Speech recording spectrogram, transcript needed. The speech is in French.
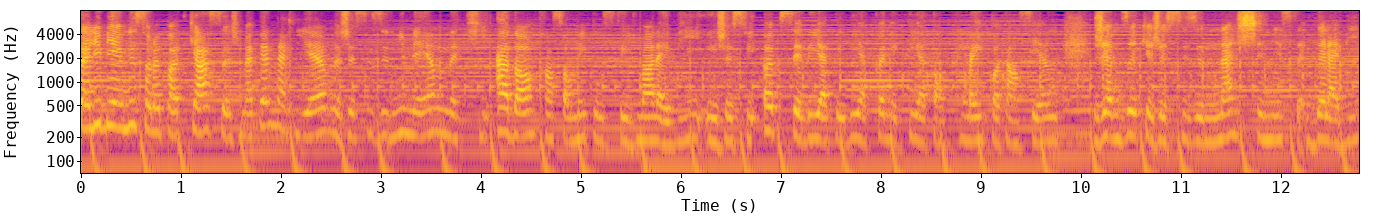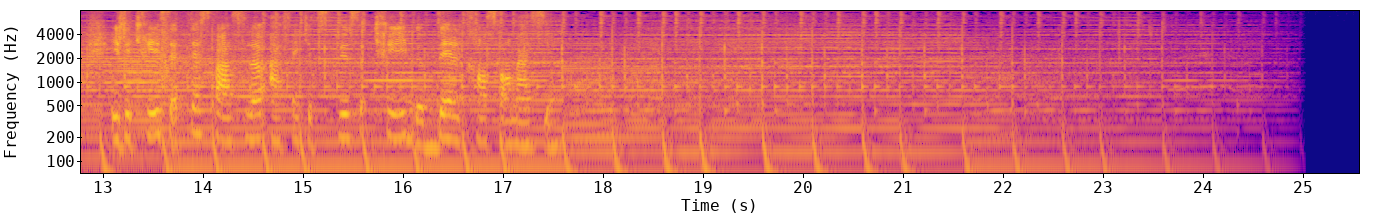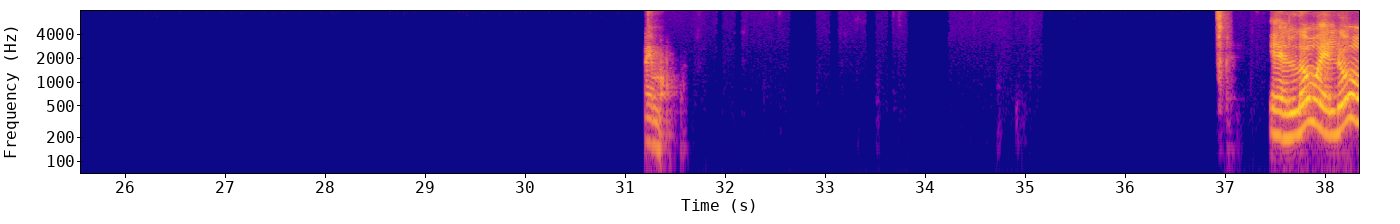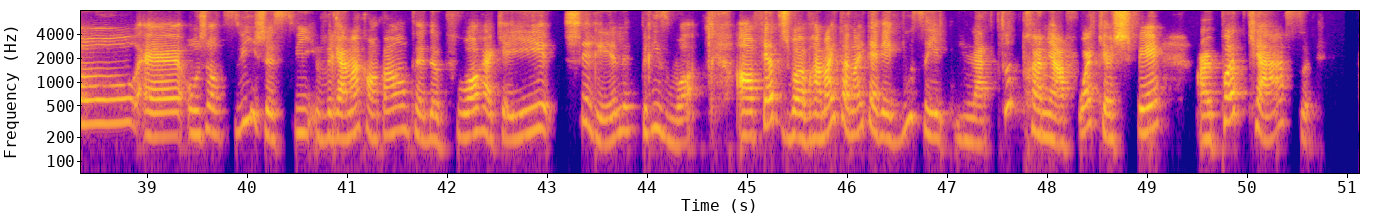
Salut, bienvenue sur le podcast. Je m'appelle Marie-Ève, je suis une humaine qui adore transformer positivement la vie et je suis obsédée à t'aider à connecter à ton plein potentiel. J'aime dire que je suis une alchimiste de la vie et j'ai créé cet espace-là afin que tu puisses créer de belles transformations. Hello, hello! Euh, aujourd'hui, je suis vraiment contente de pouvoir accueillir Cheryl Brisois. En fait, je vais vraiment être honnête avec vous, c'est la toute première fois que je fais un podcast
